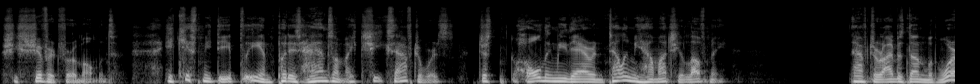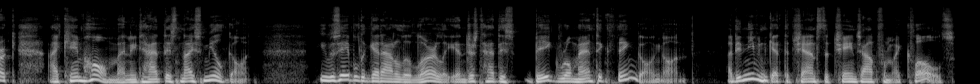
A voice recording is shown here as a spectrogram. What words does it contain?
she shivered for a moment. He kissed me deeply and put his hands on my cheeks afterwards, just holding me there and telling me how much he loved me. After I was done with work, I came home and he'd had this nice meal going. He was able to get out a little early and just had this big romantic thing going on. I didn't even get the chance to change out from my clothes.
